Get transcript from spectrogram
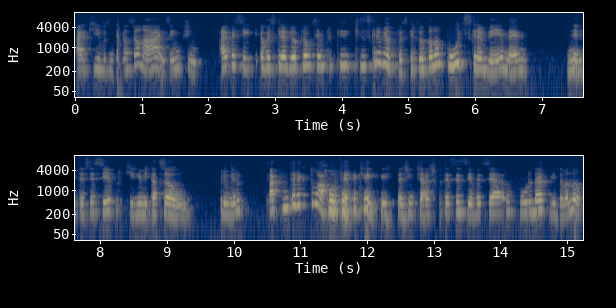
arquivos internacionais, enfim. Aí eu pensei, eu vou escrever o que eu sempre quis escrever, eu vou escrever o que eu não pude escrever, né, no TCC, porque limitação, primeiro, intelectual, né, que a gente acha que o TCC vai ser o furo da vida, mas não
